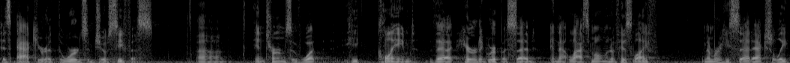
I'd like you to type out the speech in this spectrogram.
as accurate the words of Josephus uh, in terms of what he claimed that Herod Agrippa said in that last moment of his life. Remember, he said, actually,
